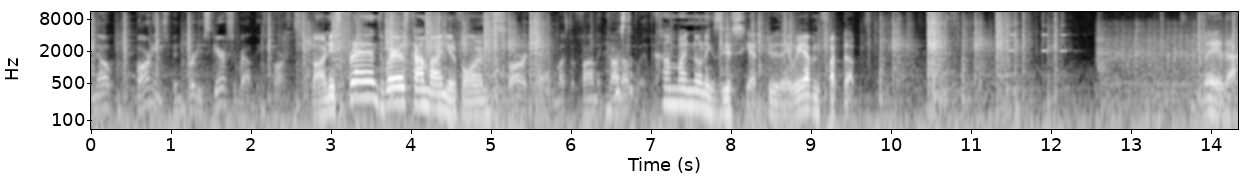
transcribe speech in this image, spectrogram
You know, Barney's been pretty scarce around these parts. Barney's a friend, wears combine uniforms. Bar tab must have finally caught up the with. Combine don't exist yet, do they? We haven't fucked up. Bela.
